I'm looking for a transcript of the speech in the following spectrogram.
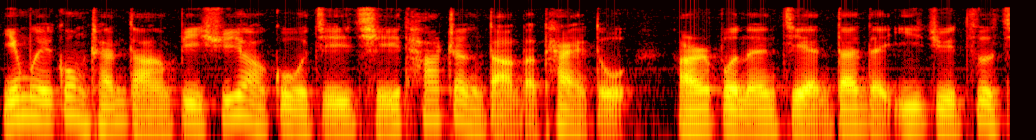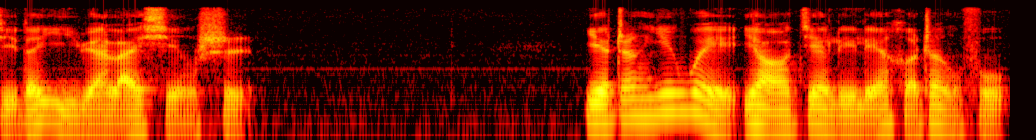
因为共产党必须要顾及其他政党的态度，而不能简单的依据自己的意愿来行事。也正因为要建立联合政府，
